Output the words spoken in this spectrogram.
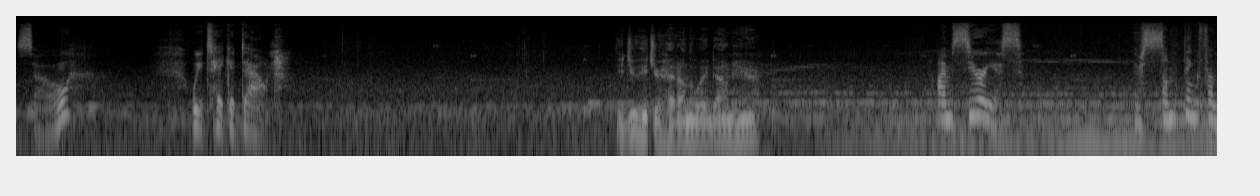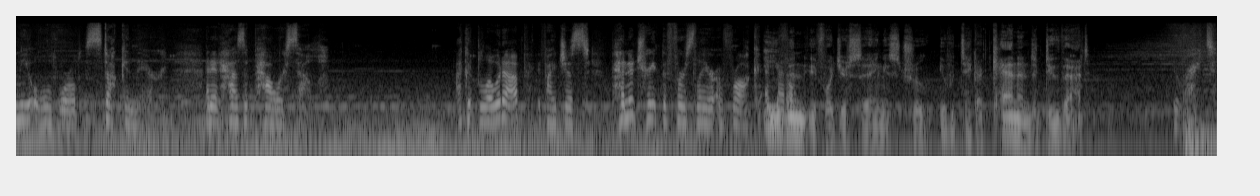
So, we take it down. Did you hit your head on the way down here? I'm serious. There's something from the old world stuck in there, and it has a power cell. I could blow it up if I just penetrate the first layer of rock and metal. Even if what you're saying is true, it would take a cannon to do that. You're right.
